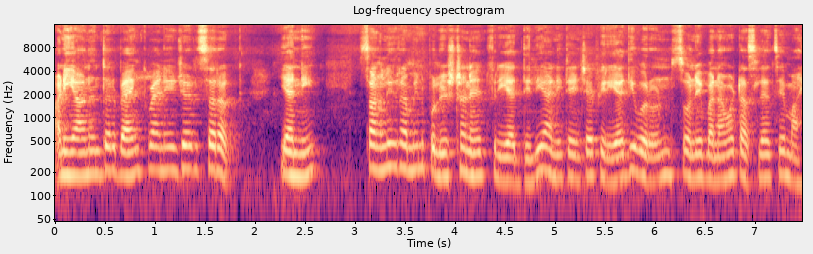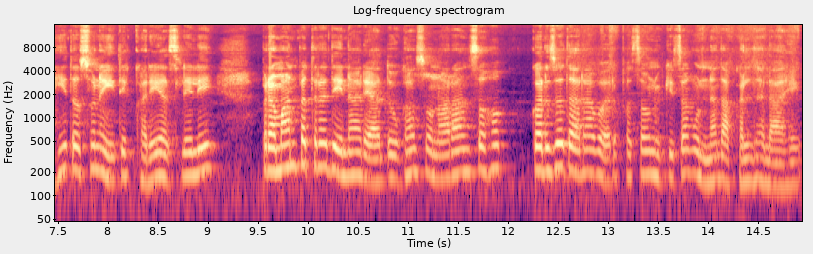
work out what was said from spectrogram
आणि यानंतर बँक मॅनेजर सरक यांनी सांगली ग्रामीण पोलीस ठाण्यात फिर्याद दिली आणि त्यांच्या फिर्यादीवरून सोने बनावट असल्याचे माहीत असूनही ते खरे असलेले प्रमाणपत्र देणाऱ्या दोघा सोनारांसह कर्जदारावर फसवणुकीचा गुन्हा दाखल झाला आहे.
